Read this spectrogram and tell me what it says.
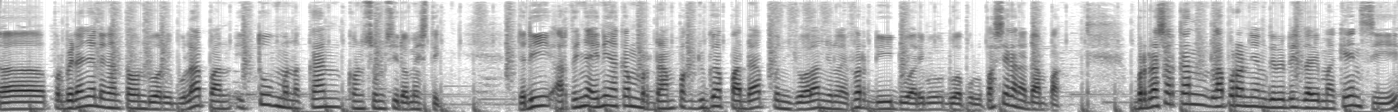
uh, perbedaannya dengan tahun 2008 itu menekan konsumsi domestik Jadi artinya ini akan berdampak juga pada penjualan Unilever di 2020. Pasti akan ada dampak. Berdasarkan laporan yang dirilis dari McKinsey,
